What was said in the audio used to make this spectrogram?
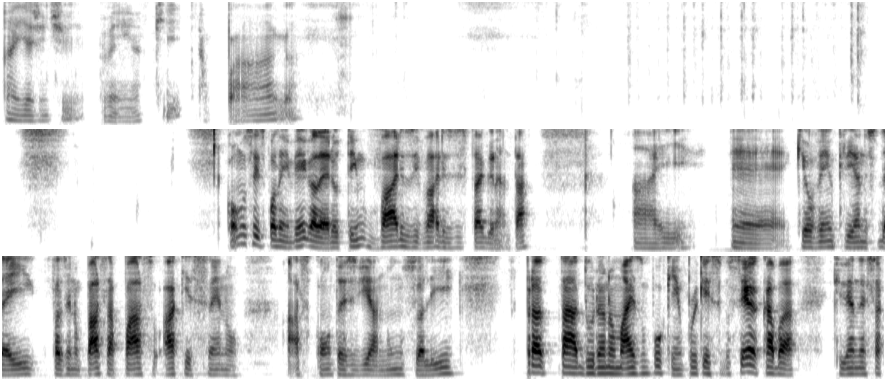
Aí a gente vem aqui, apaga. Como vocês podem ver, galera, eu tenho vários e vários Instagram, tá? Aí, é, que eu venho criando isso daí, fazendo passo a passo, aquecendo as contas de anúncio ali, para tá durando mais um pouquinho, porque se você acaba criando essa,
